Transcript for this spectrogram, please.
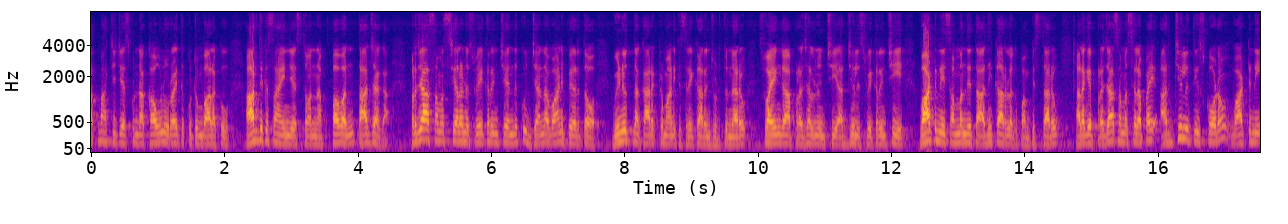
ఆత్మహత్య చేసుకున్న కౌలు రైతు కుటుంబాలకు ఆర్థిక సాయం చేస్తోన్న పవన్ తాజాగా ప్రజా సమస్యలను స్వీకరించేందుకు జనవాణి పేరుతో వినూత్న కార్యక్రమానికి శ్రీకారం చుడుతున్నారు. స్వయంగా ప్రజల నుంచి అర్జీలు స్వీకరించి వాటిని సంబంధిత అధికారులకు పంపిస్తారు. అలాగే ప్రజా సమస్యలపై అర్జీలు తీసుకోవడం వాటిని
